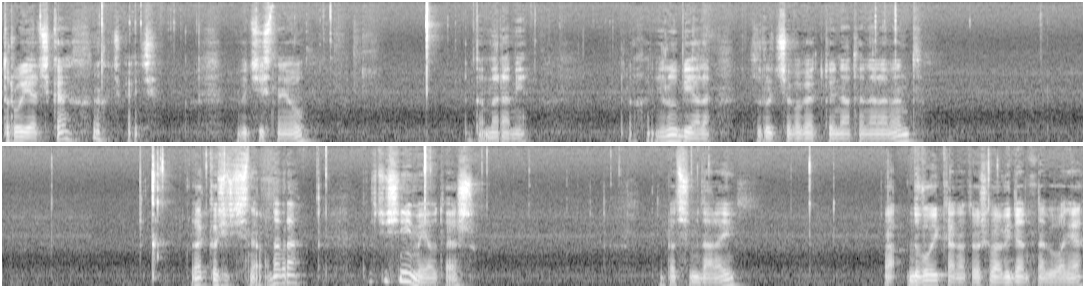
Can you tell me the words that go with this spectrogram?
Trójeczkę. Czekajcie. Wycisnę ją. Kamera mnie trochę nie lubi, ale zwróćcie uwagę tutaj na ten element. Lekko się wcisnęła. Dobra, to wciśnijmy ją też. I patrzymy dalej. O, dwójka, no to już chyba ewidentne było, nie?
